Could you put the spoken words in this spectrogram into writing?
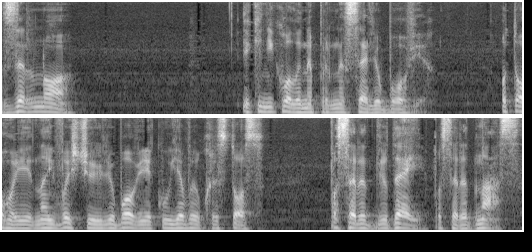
зерно, яке ніколи не принесе любові, отогої найвищої любові, яку явив Христос посеред людей, посеред нас.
